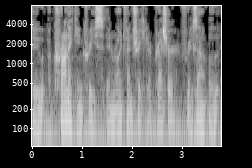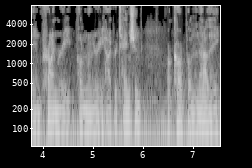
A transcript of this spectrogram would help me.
to a chronic increase in right ventricular pressure, for example in primary pulmonary hypertension or cor pulmonale,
